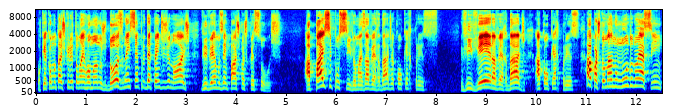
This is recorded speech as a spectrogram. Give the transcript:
Porque, como está escrito lá em Romanos 12, nem sempre depende de nós vivermos em paz com as pessoas. A paz, se possível, mas a verdade a qualquer preço. Viver a verdade a qualquer preço. Ah, pastor, mas no mundo não é assim.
